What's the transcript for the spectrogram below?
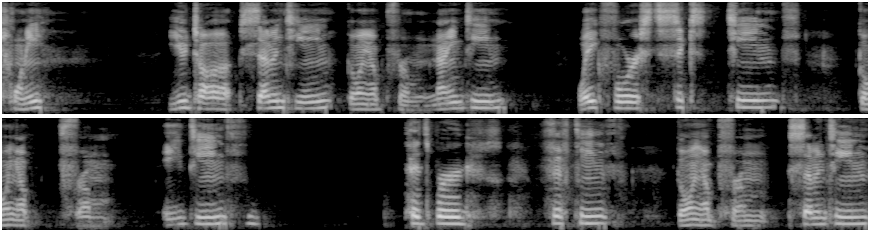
20. Utah 17 going up from 19. Wake Forest 16th going up from 18th. Pittsburgh 15th, going up from 17.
